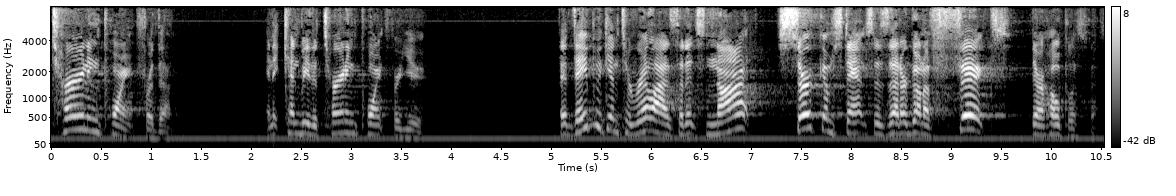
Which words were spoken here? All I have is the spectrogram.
turning point for them. And it can be the turning point for you. That they begin to realize that it's not circumstances that are going to fix their hopelessness.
